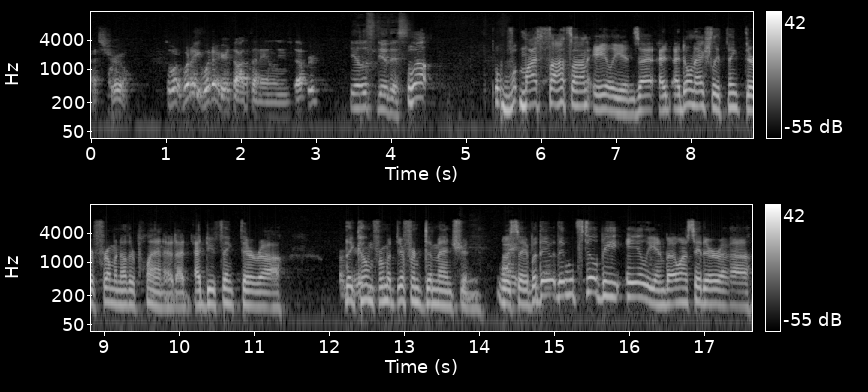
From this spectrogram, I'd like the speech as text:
That's true. So what, what are what are your thoughts on aliens, Duffer? yeah, let's do this. Well, w- my thoughts on aliens. I, I, I don't actually think they're from another planet. I, I do think they're uh, they come from a different dimension. We'll I- say, but they they would still be alien. But I want to say they're uh,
